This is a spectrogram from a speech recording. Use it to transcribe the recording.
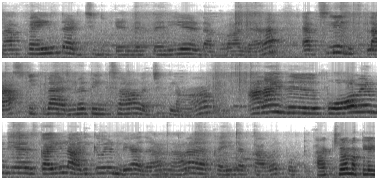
நான் பெயிண்ட் அடிச்சிருக்கேன். இந்த பெரிய டப்பால. ஆக்சுவலி இது பிளாஸ்டிக் தான். எந்த திங்ஸாக வச்சுக்கலாம். ஆனால் இது போகவே முடியாது. கையில் அடிக்கவே முடியாது. அதனால கையில் கவர் போட்டு ஆக்சுவலாக மக்களே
